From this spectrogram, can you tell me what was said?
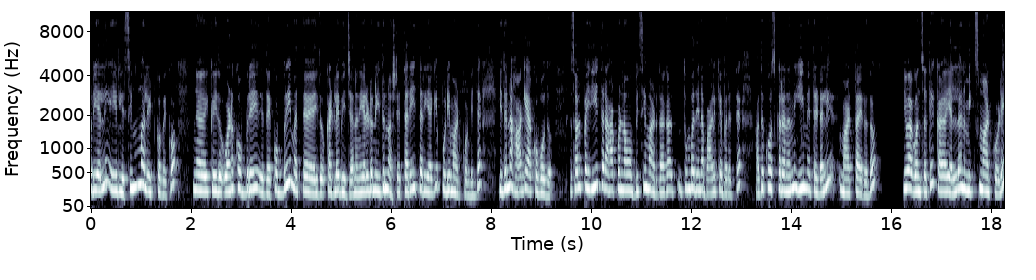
ಉರಿಯಲ್ಲಿ ಇರಲಿ, ಸಿಮ್ಮಲ್ಲಿ ಇಟ್ಕೋಬೇಕು. ಇದು ಒಣ ಕೊಬ್ಬರಿ ಇದೆ, ಕೊಬ್ಬರಿ ಮತ್ತು ಇದು ಕಡಲೆ ಬೀಜ ನಾನು ಎರಡೂ ಇದನ್ನು ಅಷ್ಟೇ ತರಿ ತರಿಯಾಗಿ ಪುಡಿ ಮಾಡ್ಕೊಂಡಿದ್ದೆ. ಇದನ್ನು ಹಾಗೆ ಹಾಕೋಬೋದು. ಸ್ವಲ್ಪ ಈ ಥರ ಹಾಕ್ಕೊಂಡು ನಾವು ಬಿಸಿ ಮಾಡಿದಾಗ ತುಂಬ ದಿನ ಬಾಳಿಕೆ ಬರುತ್ತೆ. ಅದಕ್ಕೋಸ್ಕರ ನಾನು ಈ ಮೆಥಡಲ್ಲಿ ಮಾಡ್ತಾ ಇರೋದು. ಇವಾಗ ಒಂದು ಸತಿ ಕ ಎಲ್ಲನೂ ಮಿಕ್ಸ್ ಮಾಡ್ಕೊಳ್ಳಿ.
